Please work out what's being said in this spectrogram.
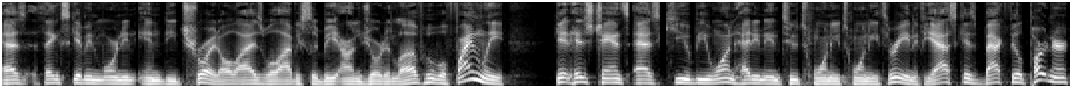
as Thanksgiving morning in Detroit. All eyes will obviously be on Jordan Love, who will finally get his chance as QB1 heading into 2023. And if you ask his backfield partner,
